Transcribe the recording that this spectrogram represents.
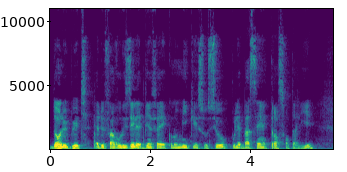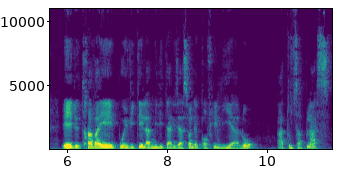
dont le but est de favoriser les bienfaits économiques et sociaux pour les bassins transfrontaliers et de travailler pour éviter la militarisation des conflits liés à l'eau, a toute sa place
